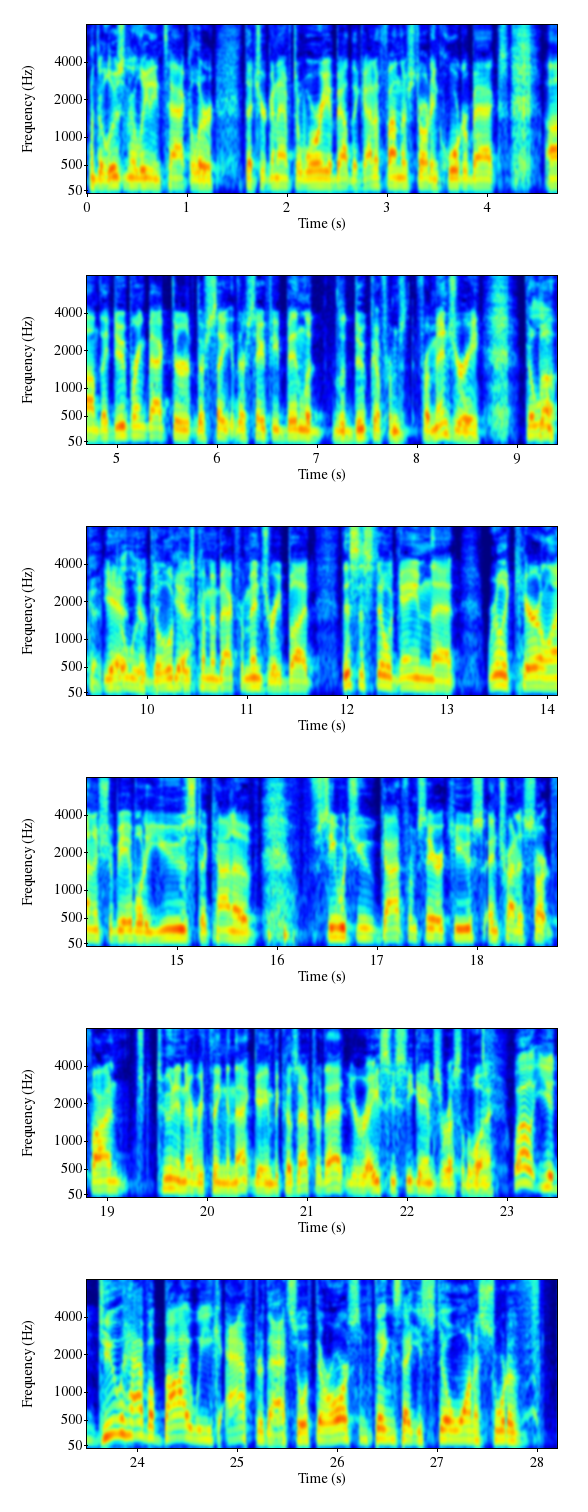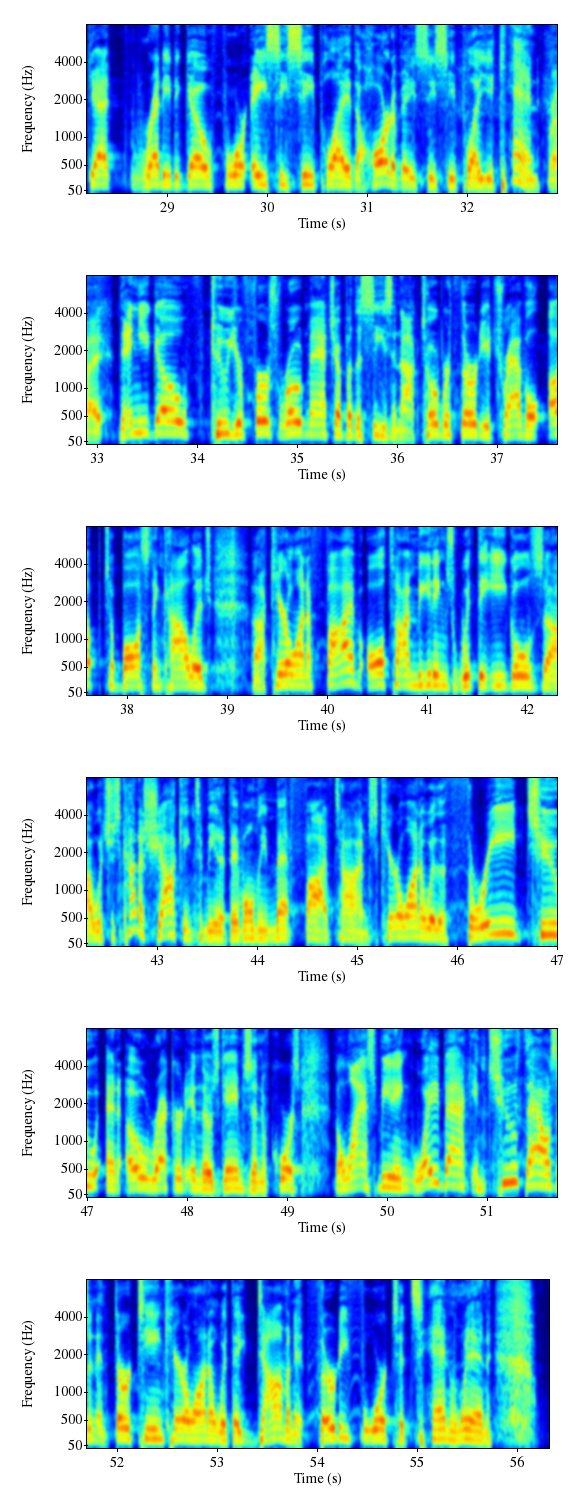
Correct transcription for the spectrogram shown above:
they're losing their leading tackler that you're going to have to worry about. They got to find their starting quarterbacks. Um, they do bring back their their, sa- their safety Ben Leduca from from injury. DeLuca, yeah, DeLuca, DeLuca yeah. is coming back from injury, but this is still a game that really Carolina should be able to use to kind of see what you got from Syracuse and try to start fine tuning everything in that game because after that, your ACC games the rest of the way. Well, you do have a bye week after that, so if there are some things that you still want to sort of get ready to go for ACC play, the heart of ACC play, you can. Right. Then you go to your first road matchup of the season. October 3rd, you travel up to Boston College. Uh, Carolina, five all time meetings with the Eagles, uh, which is kind of shocking to me that they've only met five times. Carolina with a 3 2 and 0 record in those games. And of course, the last meeting way back in 2013, Carolina with a dominant 34 to 10 win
